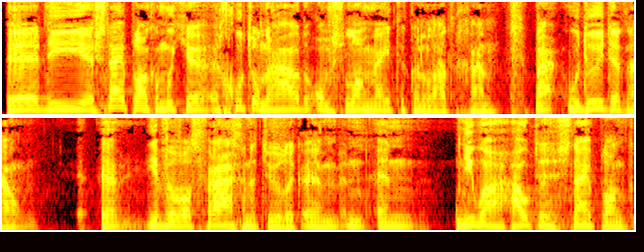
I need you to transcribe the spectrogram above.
Eh, die eh, snijplanken moet je goed onderhouden om ze lang mee te kunnen laten gaan. Maar hoe doe je dat nou? Eh, je wil wat vragen natuurlijk. Een, een, een nieuwe houten snijplank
